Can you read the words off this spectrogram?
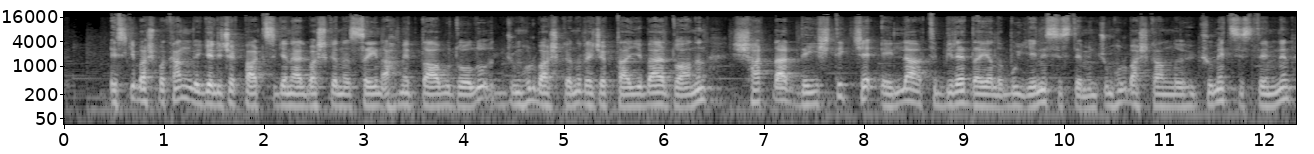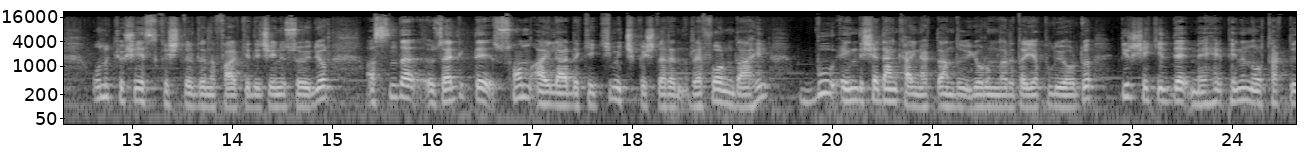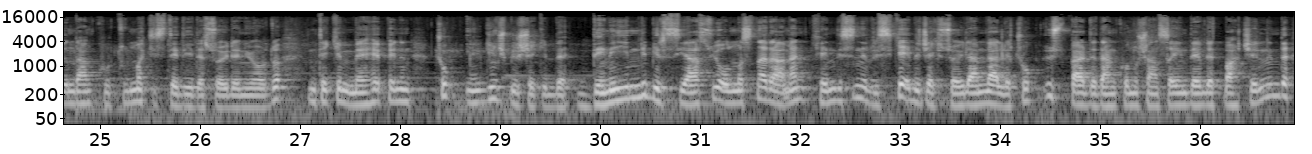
Eski Başbakan ve Gelecek Partisi Genel Başkanı Sayın Ahmet Davutoğlu, Cumhurbaşkanı Recep Tayyip Erdoğan'ın şartlar değiştikçe 50 artı 1'e dayalı bu yeni sistemin, Cumhurbaşkanlığı hükümet sisteminin onu köşeye sıkıştırdığını fark edeceğini söylüyor. Aslında özellikle son aylardaki kimi çıkışların reform dahil bu endişeden kaynaklandığı yorumları da yapılıyordu. Bir şekilde MHP'nin ortaklığından kurtulmak istediği de söyleniyordu. Nitekim MHP'nin çok ilginç bir şekilde deneyim deneyimli bir siyasi olmasına rağmen kendisini riske edecek söylemlerle çok üst perdeden konuşan Sayın Devlet Bahçeli'nin de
